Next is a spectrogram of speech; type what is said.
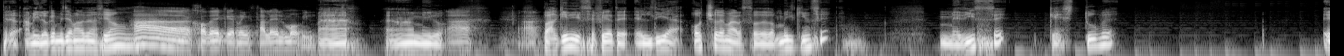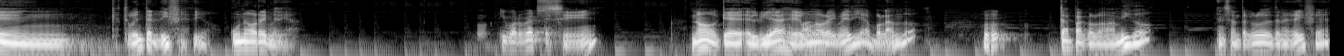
Pero a mí lo que me llama la atención. Ah, joder, que reinstalé el móvil. Ah, ah, amigo. Ah, ah. Pues aquí dice, fíjate, el día 8 de marzo de 2015 me dice que estuve en. que estuve en Tenerife, tío. una hora y media. Y volverte. Sí. No, que el viaje una hora y media volando, tapa con los amigos en Santa Cruz de Tenerife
